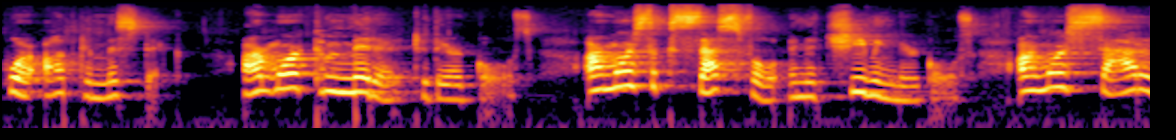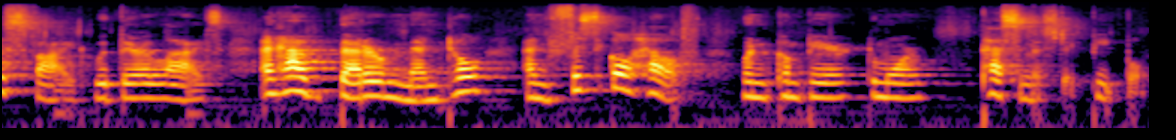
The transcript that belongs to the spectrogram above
who are optimistic are more committed to their goals, are more successful in achieving their goals, are more satisfied with their lives, and have better mental and physical health when compared to more pessimistic people.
